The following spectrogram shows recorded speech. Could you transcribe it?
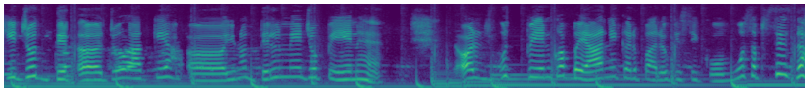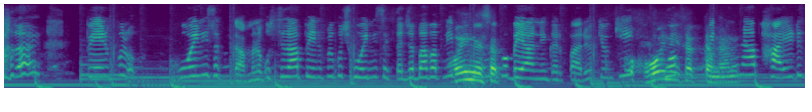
कि जो दिल जो आपके यू नो दिल में जो पेन है और उस पेन को आप बयान नहीं कर पा रहे हो किसी को वो सबसे ज़्यादा पेनफुल हो ही नहीं सकता। मतलब उससे ज़्यादा पेनफुल कुछ हो ही नहीं सकता। जब आप अपनी को बयान नहीं कर पा रहे हो क्योंकि हो ही नहीं सकता मैम आप हाइड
